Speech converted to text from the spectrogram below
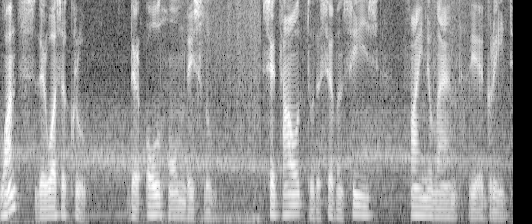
Once there was a crew, their old home they slew. Set out to the seven seas, find new land, they agreed.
